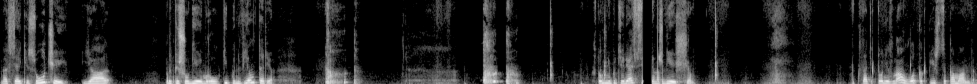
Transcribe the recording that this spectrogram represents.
на всякий случай я пропишу Game.ru тип инвентаря. чтобы не потерять все наши вещи. Кстати, кто не знал, вот как пишется команда.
